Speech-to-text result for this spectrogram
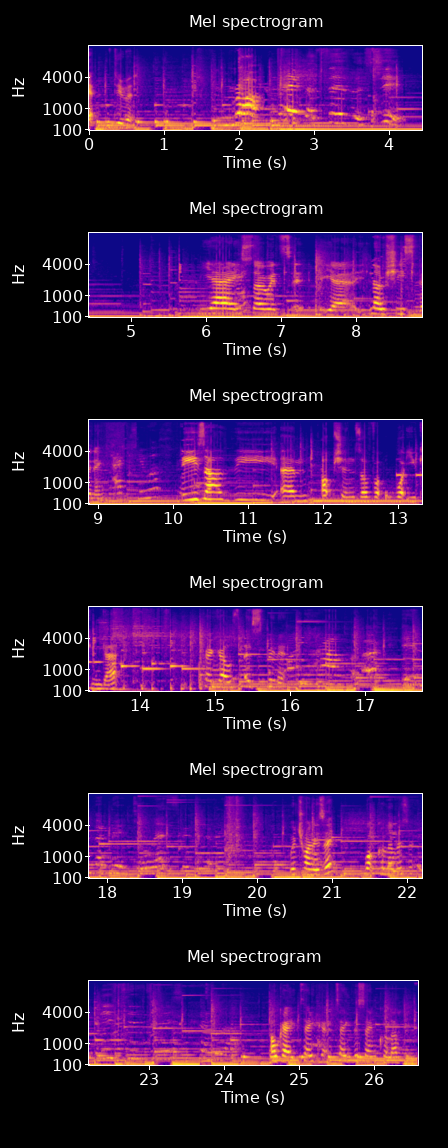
Yeah, do it. Rock, paper, scissors, shoot. Yay, so it's, uh, yeah, no, she's spinning. I do a These are the um, options of what, you can get. Okay, girls, let's spin it. I have in the middle. Let's do it. Which one is it? What colour is it? This is this color. Okay, take take the same colour.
